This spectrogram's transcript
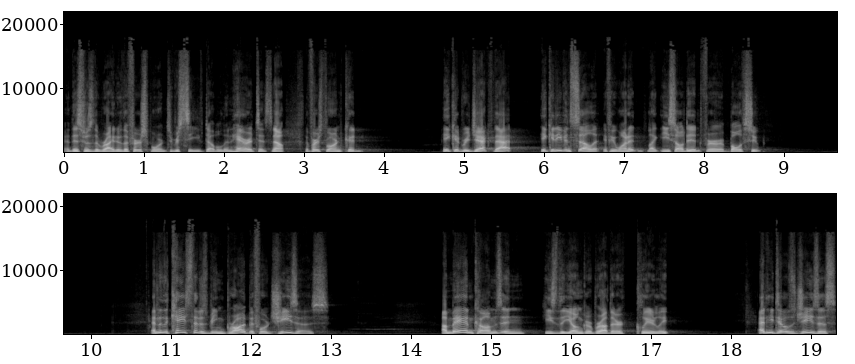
And this was the right of the firstborn to receive double inheritance. Now, the firstborn could he could reject that. He could even sell it if he wanted, like Esau did for a bowl of soup. And in the case that is being brought before Jesus, a man comes and he's the younger brother, clearly, and he tells Jesus,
